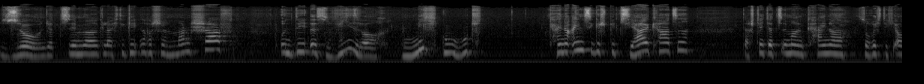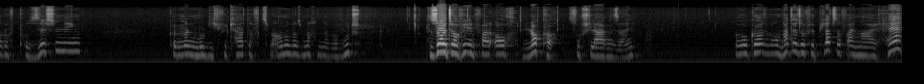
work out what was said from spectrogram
So, und jetzt sehen wir gleich die gegnerische Mannschaft. Und die ist wieder nicht gut. Keine einzige Spezialkarte. Da steht jetzt immer keiner so richtig out of positioning. Könnte man Modifikat auf zwar auch noch was machen, aber gut. Sollte auf jeden Fall auch locker zu schlagen sein. Oh Gott, warum hat er so viel Platz auf einmal? Hä?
